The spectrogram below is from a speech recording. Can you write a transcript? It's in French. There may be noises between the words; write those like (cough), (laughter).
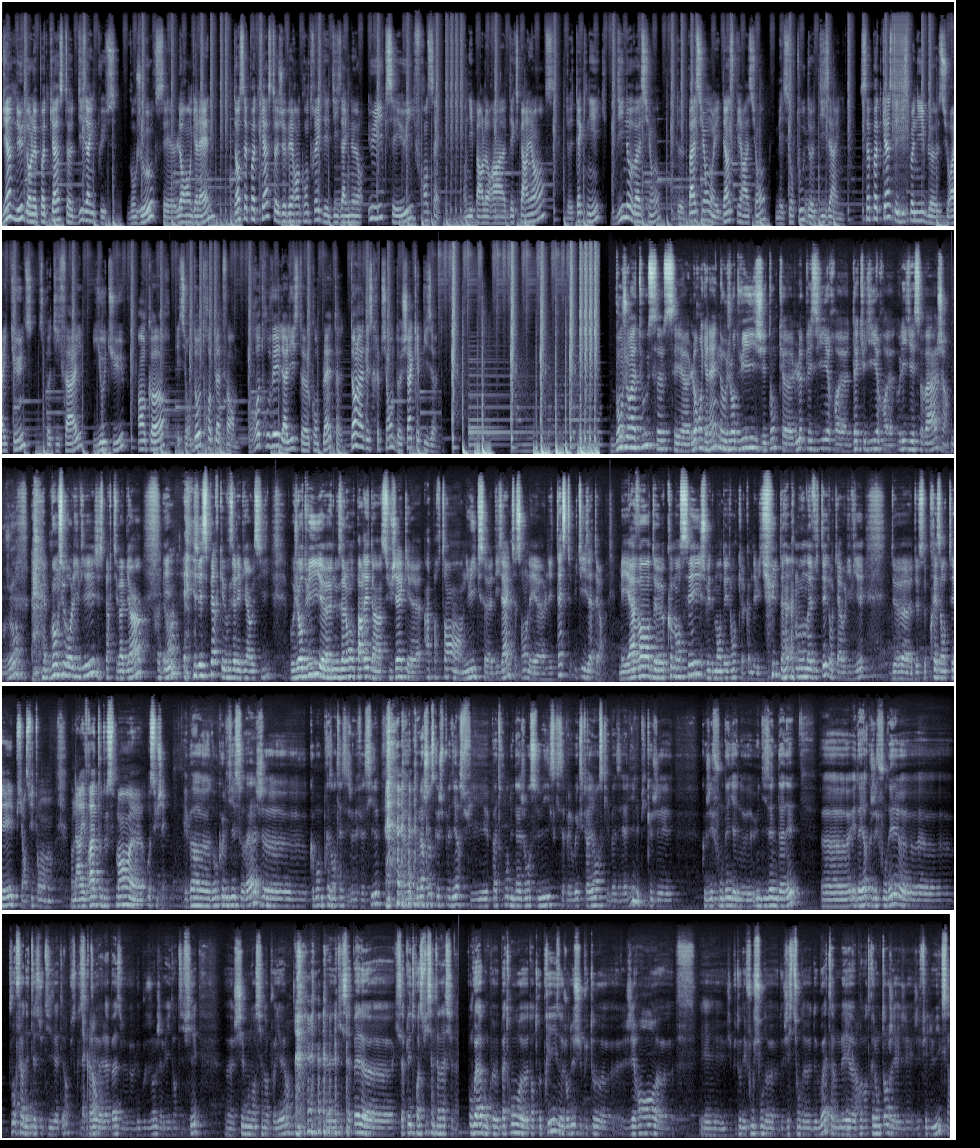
Bienvenue dans le podcast Design Plus. Bonjour, c'est Laurent Galen. Dans ce podcast, je vais rencontrer des designers UX et UI français. On y parlera d'expérience, de technique, d'innovation, de passion et d'inspiration, mais surtout de design. Ce podcast est disponible sur iTunes, Spotify, YouTube, encore et sur d'autres plateformes. Retrouvez la liste complète dans la description de chaque épisode. Bonjour à tous, c'est euh, Laurent Galen. Aujourd'hui, j'ai donc euh, le plaisir euh, d'accueillir Olivier Sauvage. Bonjour. (laughs) Bonjour Olivier, j'espère que tu vas bien. Très bien. (laughs) Et, j'espère que vous allez bien aussi. Aujourd'hui, nous allons parler d'un sujet qui est important en UX design, ce sont les, les, tests utilisateurs. Mais avant de commencer, je vais demander donc, comme d'habitude, (laughs) à mon invité, donc à Olivier, de, de se présenter, puis ensuite on, on arrivera tout doucement au sujet. Eh ben, euh, donc Olivier Sauvage, euh, comment me présenter, c'est jamais facile. Euh, (laughs) première chose que je peux dire, je suis patron d'une agence UX qui s'appelle Experience, qui est basée à Lille, et puis que j'ai que j'ai fondé il y a une, dizaine d'années, et d'ailleurs que j'ai fondé pour faire des tests utilisateurs, puisque c'était à la base le, besoin que j'avais identifié chez mon ancien employeur, (laughs) qui s'appelle qui s'appelait 3 Suisses International. Donc voilà, donc patron d'entreprise. Aujourd'hui, je suis plutôt gérant et j'ai plutôt des fonctions de, gestion de, boîte, mais euh, pendant très longtemps j'ai fait de l'UX.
